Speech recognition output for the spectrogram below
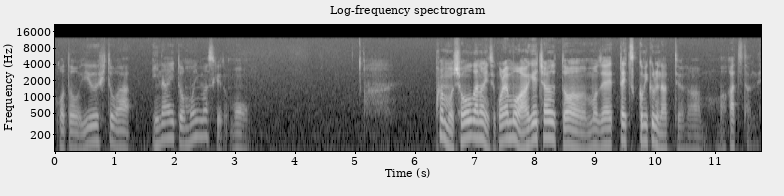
ことを言う人はいないと思いますけども。これもうしょうがないんですよ。これもう上げちゃうともう絶対ツッコミ来るなっていうのは分かってたんで。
